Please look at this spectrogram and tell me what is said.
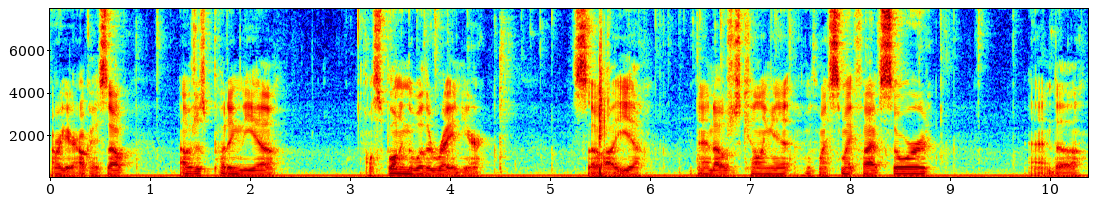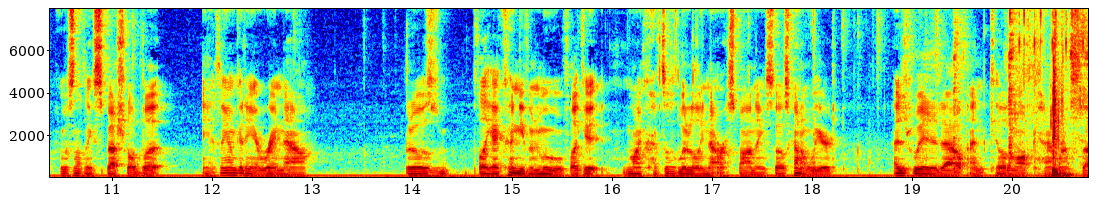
Over here. Okay, so I was just putting the, uh, I was spawning the wither right in here. So, uh, yeah. And I was just killing it with my Smite 5 sword. And, uh, it was nothing special, but yeah, I think I'm getting it right now. But it was, like, I couldn't even move. Like, it, Minecraft was literally not responding, so it was kind of weird. I just waited it out and killed him off camera, so...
